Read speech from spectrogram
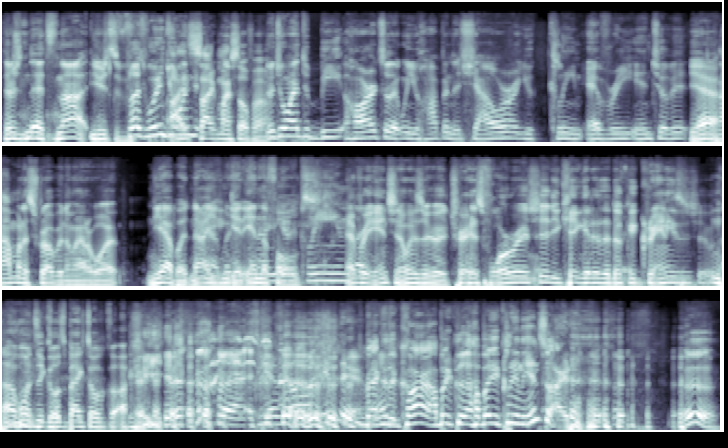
There's it's not. You're just, Plus, wouldn't you I'd want? To, psych myself out. don't you want it to be hard so that when you hop in the shower, you clean every inch of it? yeah. And I'm gonna scrub it no matter what. Yeah, but now Yeah, you can get in the folds. Clean, Every like- inch, and was there a transformer and shit? You can't get in the nook and crannies and shit. Not once it goes back to a car. It's gonna be all in there, Back in man. the car. How about you clean, how about you clean the inside? Ugh.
